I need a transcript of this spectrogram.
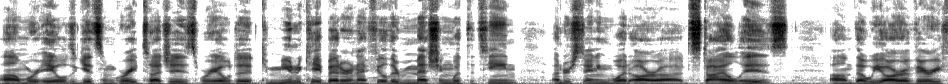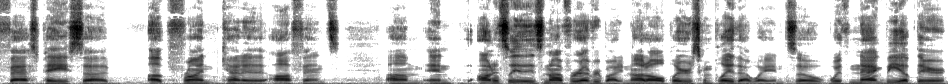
Um, we're able to get some great touches. We're able to communicate better, and I feel they're meshing with the team, understanding what our uh, style is. Um, that we are a very fast-paced, uh, upfront kind of offense. Um, and honestly, it's not for everybody. Not all players can play that way. And so with Nagbe up there,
